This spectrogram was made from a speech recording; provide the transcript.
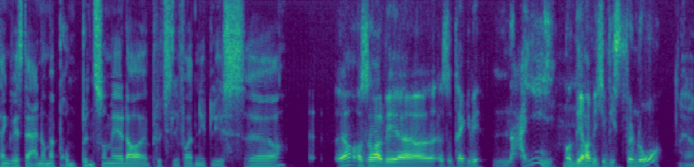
tenk hvis det er noe med prompen som vi da plutselig får et nytt lys av. Uh, ja og så, har vi, eh, så tenker vi nei, og det har vi ikke visst før nå. Ja.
